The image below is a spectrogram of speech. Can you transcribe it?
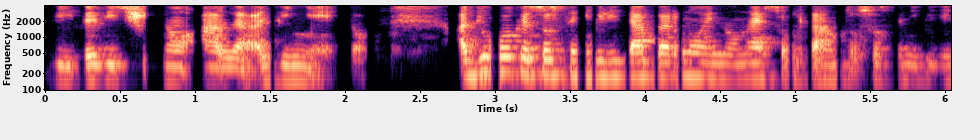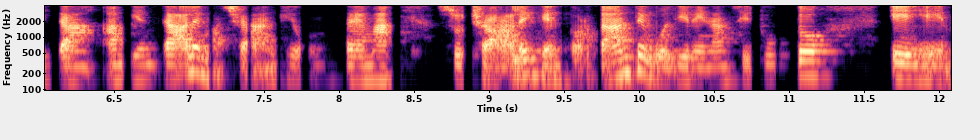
vive vicino al, al vigneto. Aggiungo che sostenibilità per noi non è soltanto sostenibilità ambientale, ma c'è anche un tema sociale che è importante, vuol dire innanzitutto eh,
